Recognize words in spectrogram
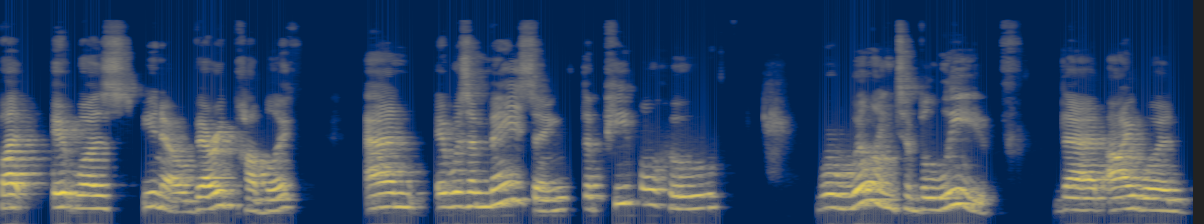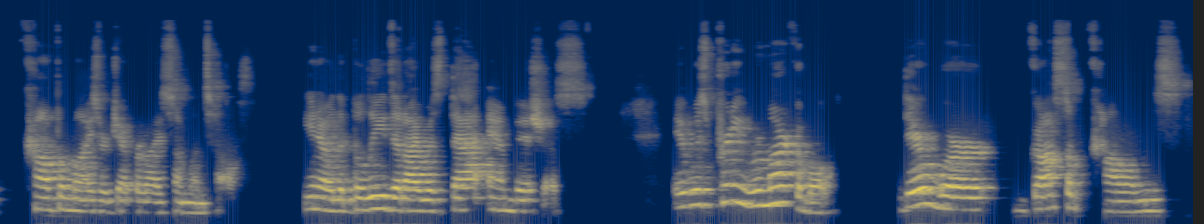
but it was, you know, very public. And it was amazing the people who were willing to believe that I would compromise or jeopardize someone's health. You know, the belief that I was that ambitious. It was pretty remarkable. There were gossip columns,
